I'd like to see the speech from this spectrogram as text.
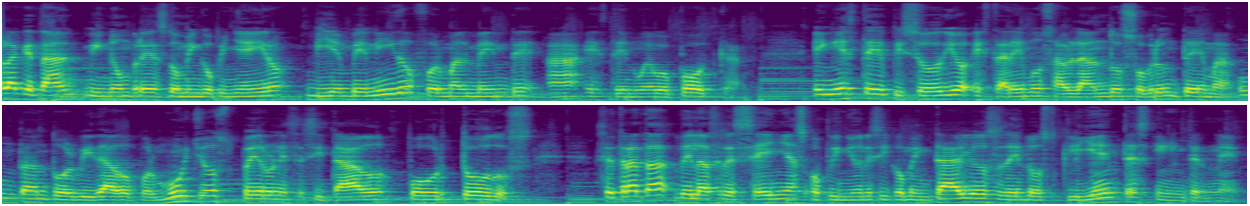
Hola, ¿qué tal? Mi nombre es Domingo Piñeiro. Bienvenido formalmente a este nuevo podcast. En este episodio estaremos hablando sobre un tema un tanto olvidado por muchos, pero necesitado por todos. Se trata de las reseñas, opiniones y comentarios de los clientes en Internet.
